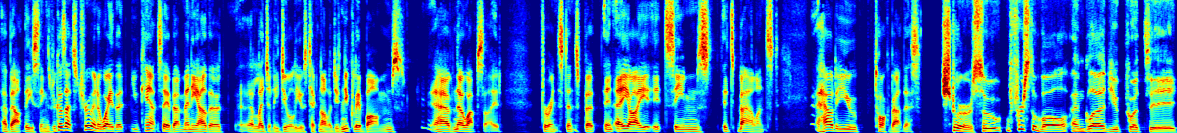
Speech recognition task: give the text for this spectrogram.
about these things because that's true in a way that you can't say about many other uh, allegedly dual use technologies. Nuclear bombs have no upside, for instance, but in AI, it seems it's balanced. How do you talk about this? Sure. So, first of all, I'm glad you put the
